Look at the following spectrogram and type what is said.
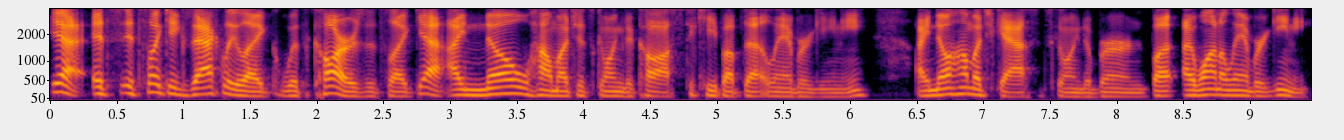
Yeah, it's it's like exactly like with cars. It's like, yeah, I know how much it's going to cost to keep up that Lamborghini. I know how much gas it's going to burn, but I want a Lamborghini.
